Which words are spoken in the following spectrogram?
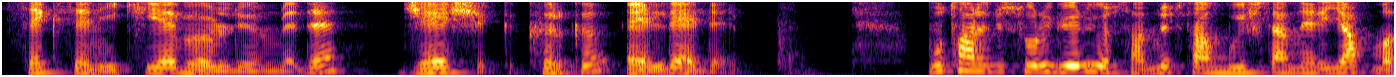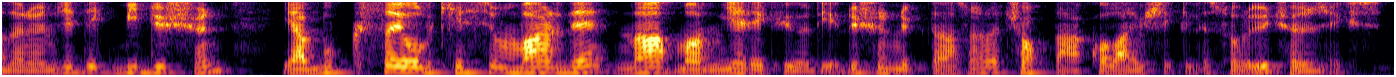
80'i 2'ye böldüğümde de C şıkkı 40'ı elde ederim. Bu tarz bir soru görüyorsan lütfen bu işlemleri yapmadan önce de bir düşün. Ya bu kısa yolu kesim var de ne yapmam gerekiyor diye düşündükten sonra çok daha kolay bir şekilde soruyu çözeceksin.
